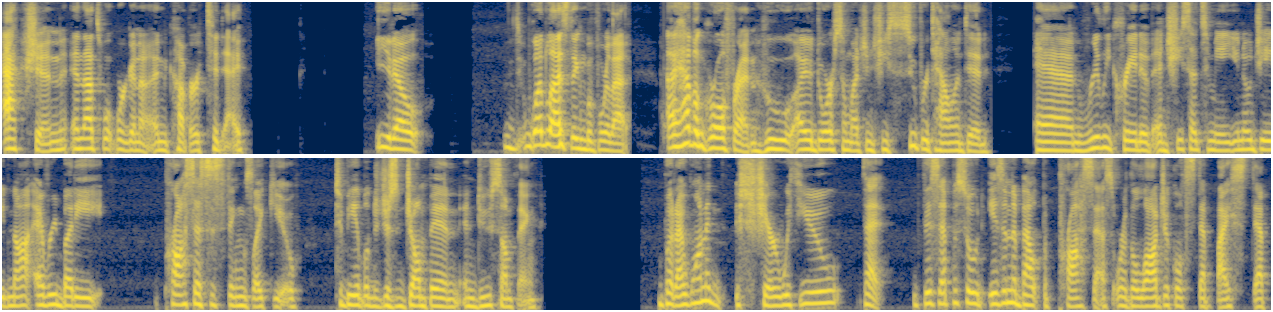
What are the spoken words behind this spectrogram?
action. And that's what we're going to uncover today. You know, one last thing before that. I have a girlfriend who I adore so much, and she's super talented and really creative. And she said to me, You know, Jade, not everybody processes things like you to be able to just jump in and do something. But I want to share with you that this episode isn't about the process or the logical step by step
